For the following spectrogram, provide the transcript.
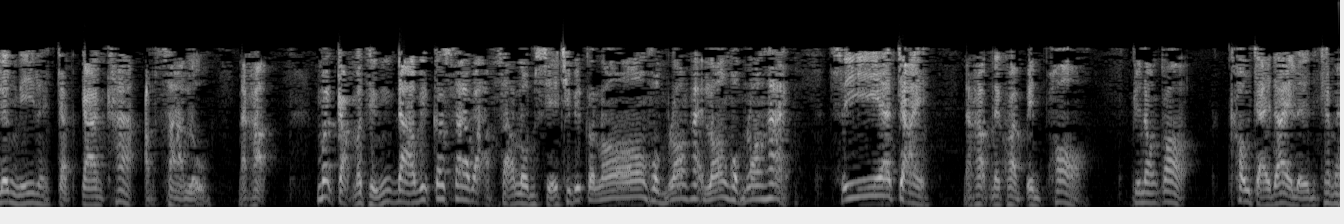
เรื่องนี้เลยจัดการฆ่าอับซาโลมนะครับ เมื่อกลับมาถึงดาวิดก็ทราบว่าอับซาโลมเสียชีวิตก็ร้องห่มร้องไห้ร้องห่มร้องไห้ เสียใจนะครับ ในความเป็นพ่อ พี่น้องก็เข้าใจได้เลยใช่ไหม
